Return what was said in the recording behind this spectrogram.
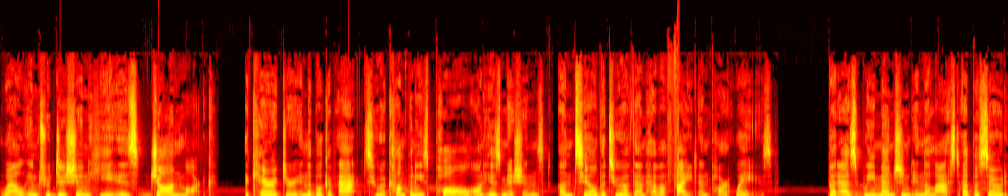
Well, in tradition, he is John Mark, a character in the book of Acts who accompanies Paul on his missions until the two of them have a fight and part ways. But as we mentioned in the last episode,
